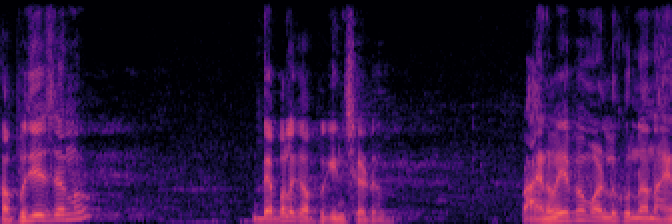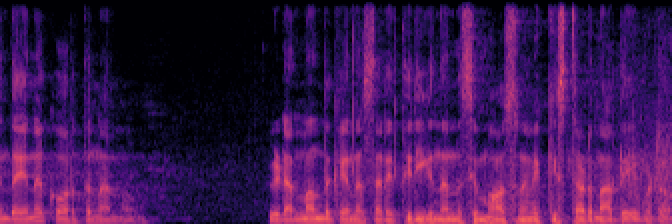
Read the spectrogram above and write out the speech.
తప్పు చేశాను దెబ్బలకు అప్పగించాడు. ఆయన వైపే మళ్ళుకున్నాను ఆయన దయనే కోరుతున్నాను. వీడు అన్నందుకైనా సరే తిరిగి నన్ను సింహాసనం ఎక్కిస్తాడు నా దేవుడు.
